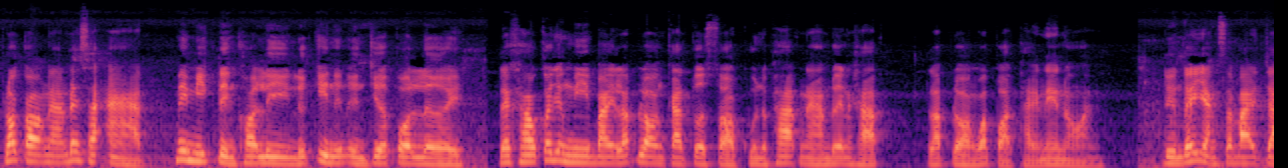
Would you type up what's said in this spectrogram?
เพราะกรองน้ำได้สะอาด ไม่มีกลิ่นคอรีนหรือกลิ่นอื่นๆเจือปนเลย และเขาก็ยังมีใบรับรองการตรวจสอบคุณภาพน้ำด้วยนะครับรับรองว่าปลอดภัยแน่นอน ดื่มได้อย่างสบายใจ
